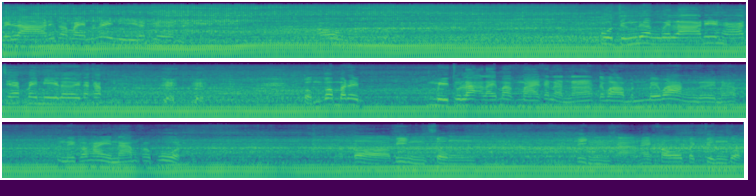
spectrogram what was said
เวลานี่ทำไมมันไม่มีลือเกินเอาพูดถึงเรื่องเวลานี่หาแทบไม่มีเลยนะครับ ผมก็ไม่ได้มีธุระอะไรมากมายขนาดนะ แต่ว่ามันไม่ว่างเลยนะครับอันนี้ก็ให้น้ำข้าวโพดแล้วก็วิ่งส่งวิ่งอ่าให้เขาไปจึงพวก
